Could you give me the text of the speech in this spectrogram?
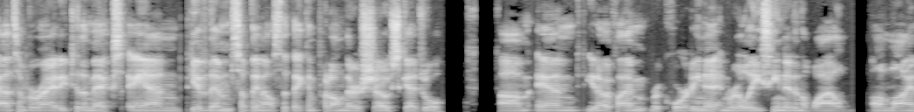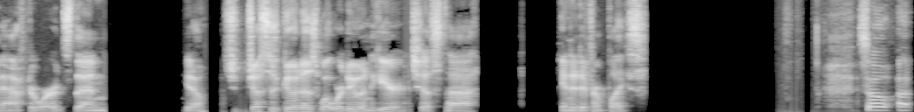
add some variety to the mix and give them something else that they can put on their show schedule. Um, and you know, if I'm recording it and releasing it in the wild online afterwards, then you know, just as good as what we're doing here. It's just uh, in a different place. So, uh,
